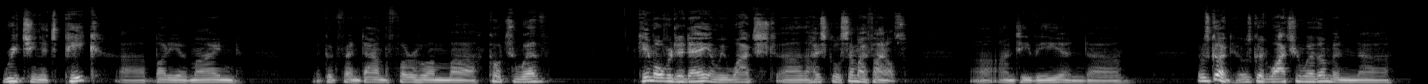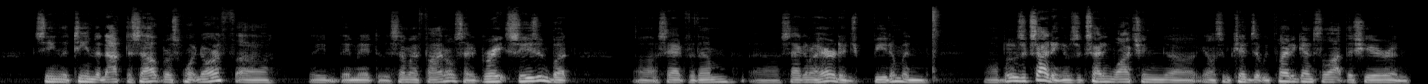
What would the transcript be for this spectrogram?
reaching its peak. a buddy of mine, my good friend Don LaFleur, who I'm uh, coaching with, came over today and we watched the high school semifinals on TV and it was good. It was good watching with them and uh, seeing the team that knocked us out, Grosse Pointe North. Uh, they they made it to the semifinals. Had a great season, but uh, sad for them. Uh, Saginaw Heritage beat them, and uh, but it was exciting. It was exciting watching uh, you know some kids that we played against a lot this year, and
